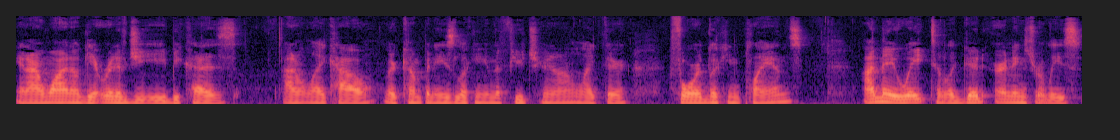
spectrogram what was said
and I want to get rid of GE because I don't like how their company is looking in the future and I don't like their forward looking plans. I may wait till a good earnings release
